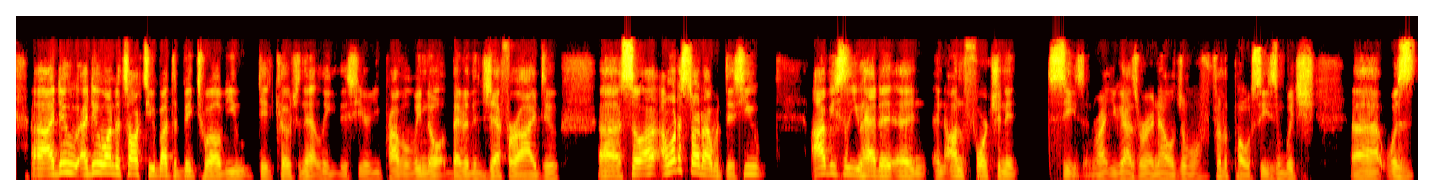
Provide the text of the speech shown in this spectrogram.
uh, I do I do want to talk to you about the Big Twelve. You did coach in that league this year. You probably know it better than Jeff or I do. Uh, so I, I want to start out with this. You obviously you had a, a, an unfortunate season, right? You guys were ineligible for the postseason, which uh, was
